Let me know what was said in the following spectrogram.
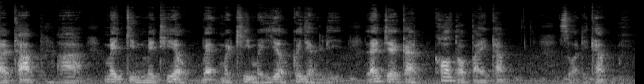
นะครับไม่กินไม่เที่ยวแวะมาขี้มาเยี่ยวก็ยังดี และเจอกันข้อต่อไปครับ สวัสดีครับ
